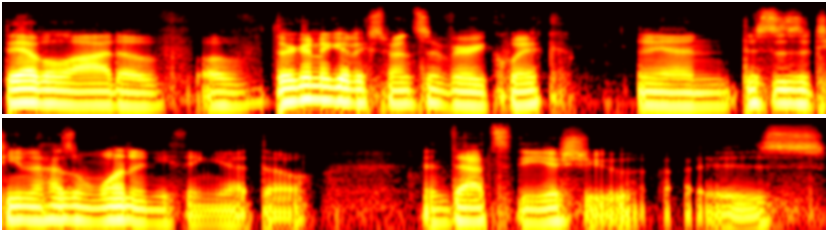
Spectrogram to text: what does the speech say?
they have a lot of of they're gonna get expensive very quick. And this is a team that hasn't won anything yet, though, and that's the issue. Is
